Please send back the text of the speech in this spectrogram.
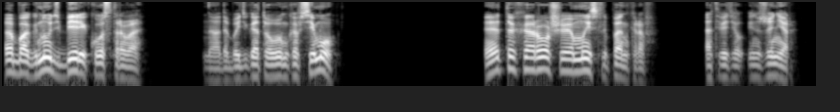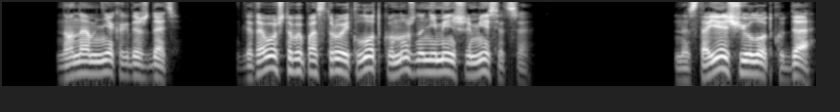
обогнуть берег острова. Надо быть готовым ко всему». «Это хорошая мысль, Пенкроф», — ответил инженер. «Но нам некогда ждать. Для того, чтобы построить лодку, нужно не меньше месяца». «Настоящую лодку, да»,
